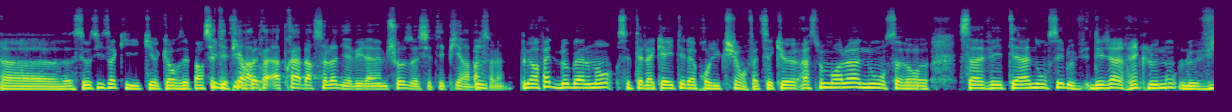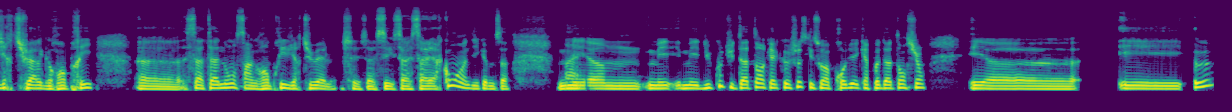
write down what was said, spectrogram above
Euh, c'est aussi ça qui, qui, qui en faisait partie. C'était pire en fait- après, après à Barcelone, il y avait eu la même chose. C'était pire à Barcelone. mais en fait, globalement, c'était la qualité de la production. En fait, c'est que à ce moment-là, nous, on, euh, ça avait été annoncé. Le, déjà, rien que le nom, le Virtual Grand Prix, euh, ça t'annonce un Grand Prix virtuel. C'est, ça, c'est, ça, ça a l'air con, hein, dit comme ça. Mais, euh, mais, mais du coup, tu t'attends à quelque chose qui soit un produit avec un peu d'attention. Et euh, et eux,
